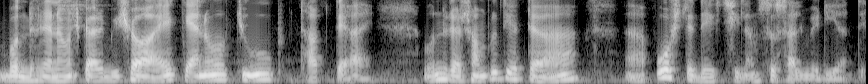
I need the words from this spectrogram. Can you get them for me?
বন্ধুরা, নমস্কার। বিষয়, কেন চুপ থাকতে হয়? বন্ধুরা, সম্প্রতি একটা পোস্টে দেখছিলাম সোশ্যাল মিডিয়াতে।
